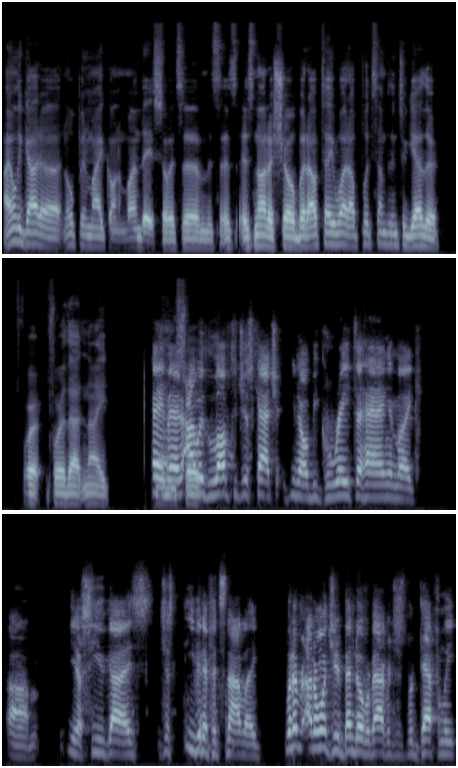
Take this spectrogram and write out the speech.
I only got a, an open mic on a Monday, so it's um it's, it's, it's not a show, but I'll tell you what, I'll put something together for for that night. Hey man, so, I would love to just catch you know, it'd be great to hang and like um you know, see you guys just even if it's not like whatever I don't want you to bend over backwards, just we're definitely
